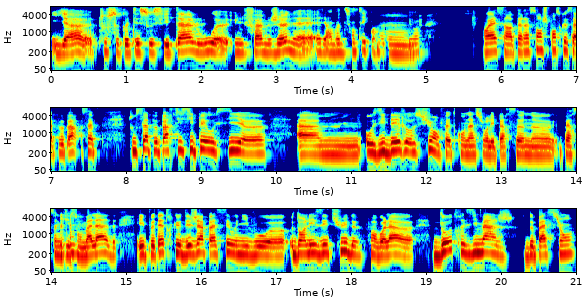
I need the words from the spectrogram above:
y a euh, tout ce côté sociétal où euh, une femme jeune, elle, est en bonne santé. Quoi, mmh. ouais, c'est intéressant. Je pense que ça peut ça, tout ça peut participer aussi euh, aux idées reçues en fait qu'on a sur les personnes, personnes qui sont malades et peut-être que déjà passer au niveau dans les études, enfin voilà, d'autres images de patients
